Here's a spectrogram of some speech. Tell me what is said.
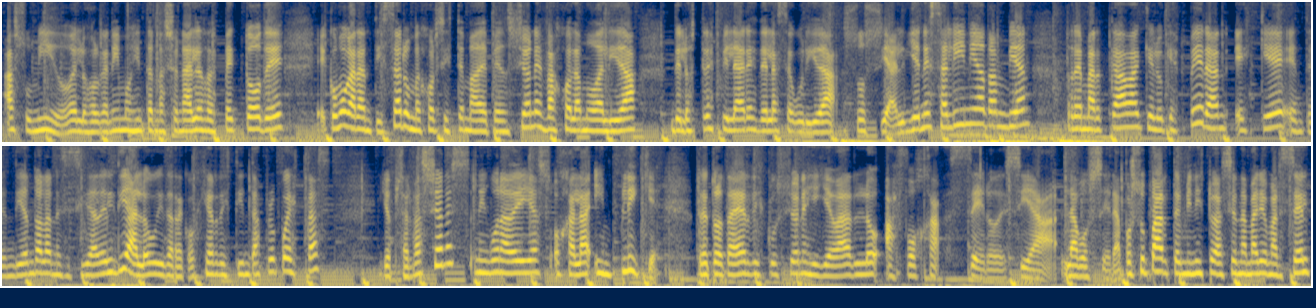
asumido en los organismos internacionales respecto de eh, cómo garantizar un mejor sistema de pensiones bajo la modalidad de los tres pilares de la seguridad social. Y en esa línea también remarcaba que lo que esperan es que, entendiendo la necesidad del diálogo y de recoger distintas propuestas, y observaciones, ninguna de ellas ojalá implique retrotraer discusiones y llevarlo a foja cero, decía la vocera. Por su parte, el ministro de Hacienda, Mario Marcel,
